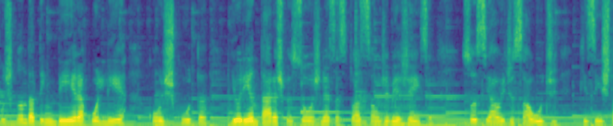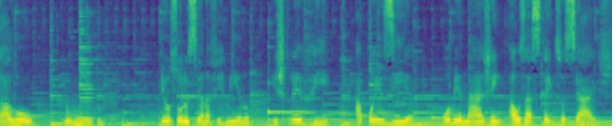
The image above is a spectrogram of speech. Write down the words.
buscando atender, acolher com escuta e orientar as pessoas nessa situação de emergência social e de saúde que se instalou no mundo. Eu sou Luciana Firmino e escrevi a poesia Homenagem aos Assistentes Sociais.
